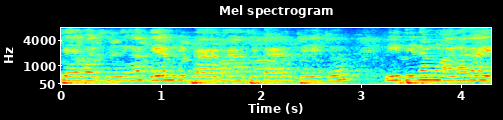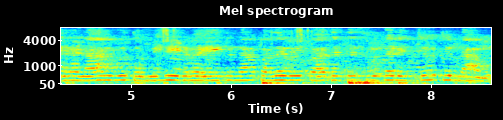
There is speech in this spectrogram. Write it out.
చేయవలసిందిగా దేవుని ప్రమాణ చేయొచ్చు ఈ దినము అనగా ఇరవై నాలుగు తొమ్మిది ఇరవై ఐదున పదవి బాధ్యత స్వీకరించుచున్నాము.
